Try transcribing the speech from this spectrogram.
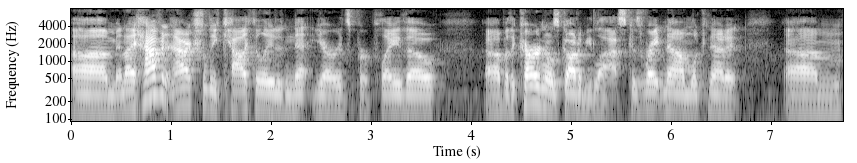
Um, and I haven't actually calculated net yards per play, though. Uh, but the Cardinals got to be last because right now I'm looking at it. Um,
